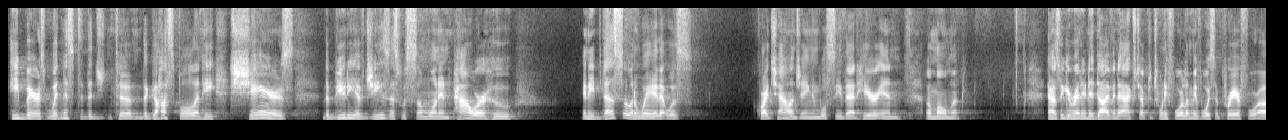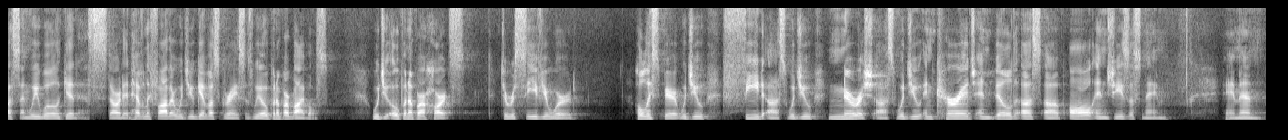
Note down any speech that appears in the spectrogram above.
He bears witness to the, to the gospel and he shares the beauty of Jesus with someone in power who, and he does so in a way that was quite challenging, and we'll see that here in a moment. As we get ready to dive into Acts chapter 24, let me voice a prayer for us and we will get started. Heavenly Father, would you give us grace as we open up our Bibles? Would you open up our hearts to receive your word? Holy Spirit, would you feed us? Would you nourish us? Would you encourage and build us up? All in Jesus' name. Amen.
